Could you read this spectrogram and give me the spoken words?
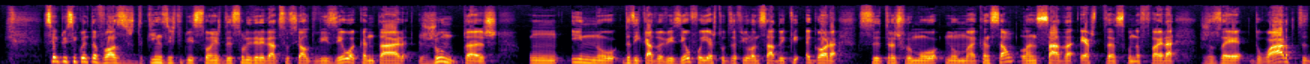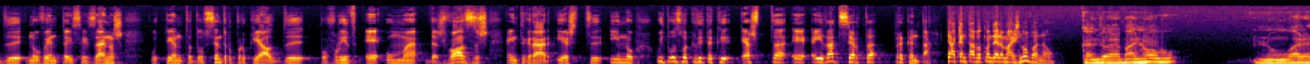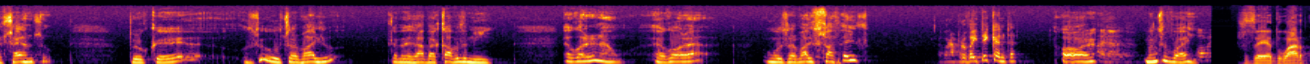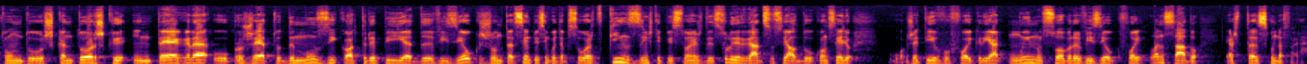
150 vozes de 15 instituições de solidariedade social de Viseu a cantar juntas um hino dedicado a Viseu. Foi este o desafio lançado e que agora se transformou numa canção lançada esta segunda-feira. José Duarte, de 96 anos, utente do Centro Paroquial de Povolide, é uma das vozes a integrar este hino. O idoso acredita que esta é a idade certa para cantar. Já cantava quando era mais novo ou não? Quando era mais novo, não era santo, porque o, o trabalho também dava cabo de mim. Agora não. Agora o meu trabalho está feito. Agora aproveita e canta. Ora, muito bem. José Duarte, um dos cantores que integra o projeto de musicoterapia de Viseu, que junta 150 pessoas de 15 instituições de solidariedade social do Conselho. O objetivo foi criar um hino sobre Viseu que foi lançado esta segunda-feira.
